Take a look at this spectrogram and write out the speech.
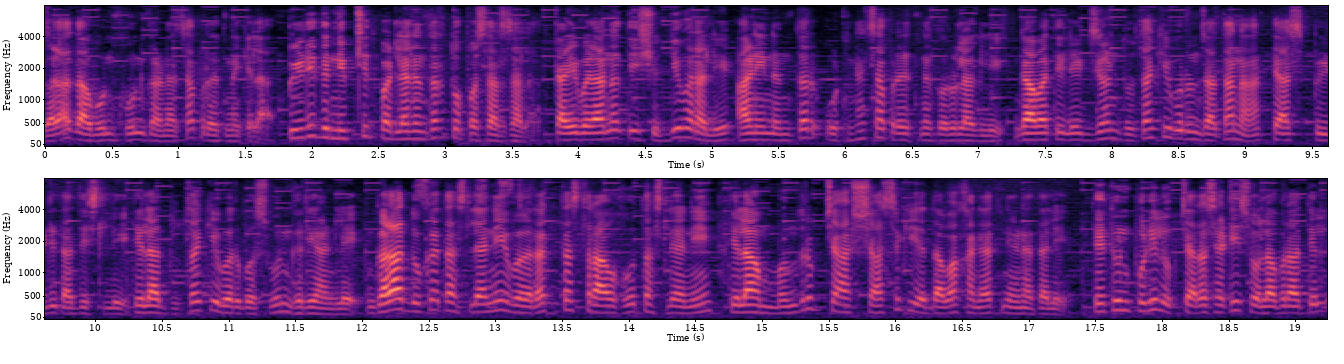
गळा दाबून खून करण्याचा प्रयत्न केला. पीडित निश्चित पडल्यानंतर तो पसार झाला. काही वेळानं ती शुद्धीवर आली आणि नंतर उठण्याचा प्रयत्न करू लागली. गावातील एक जण दुचाकीवरून जाताना त्यास पीडिता दिसली. तिला दुचाकीवर बसवून घरी आणले. गळा दुखत असल्याने व रक्तस्राव होत असल्याने तिला मंद्रुपच्या शासकीय दवाखान्यात नेण्यात आले. तेथून पुढील उपचारासाठी सोलापुरातील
